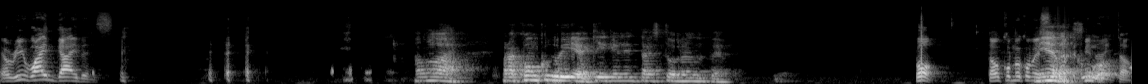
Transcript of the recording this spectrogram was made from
É o Rewind Guidance. Vamos lá. Para concluir aqui, que a gente está estourando o tempo. Bom, então como eu comecei, Minas, eu terminar, então.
